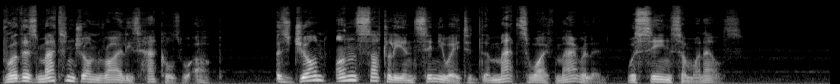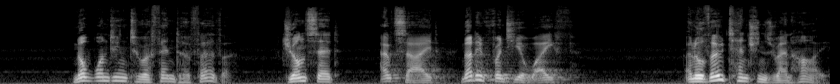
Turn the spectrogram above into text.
brothers Matt and John Riley's hackles were up, as John unsubtly insinuated that Matt's wife Marilyn was seeing someone else. Not wanting to offend her further, John said, Outside, not in front of your wife. And although tensions ran high,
